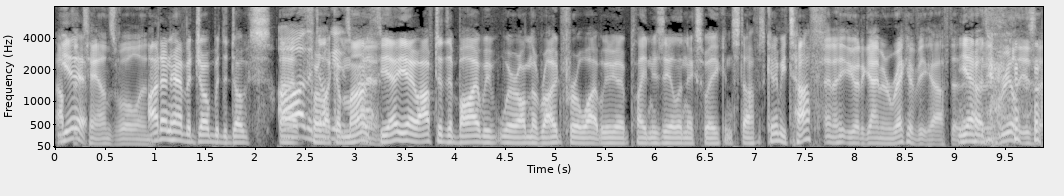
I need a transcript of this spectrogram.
up Yeah. to Townsville. And I don't have a job with the dogs uh, Oh, the for like a doggies, month. right. Yeah, yeah. After the bye, we, we're on the road for a while. We're going to play New Zealand next week and stuff. It's going to be tough. And I think you've got a game in Reykjavik after that. Yeah. It really is. A,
